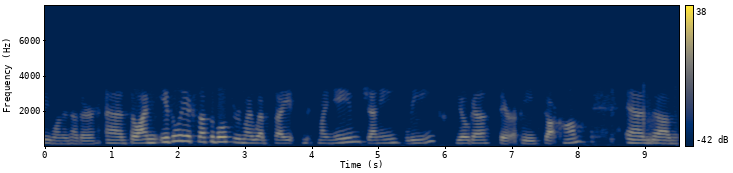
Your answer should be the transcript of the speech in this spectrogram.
see one another. And so I'm easily accessible through my website. It's my name, Jennie Lee, yogatherapy.com. And um,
